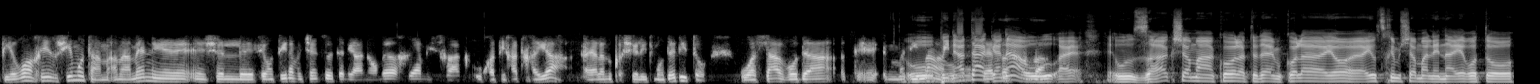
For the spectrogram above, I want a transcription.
פיירו הכי הרשים אותם, המאמן אה, אה, של אה, פיורנטינה וצ'נסו איטליאנו אומר אחרי המשחק, הוא חתיכת חיה, היה לנו קשה להתמודד איתו, הוא עשה עבודה מדהימה. הוא פינה את ההגנה, הוא, הוא זרק שם הכל, אתה יודע, הם כל היו, היו צריכים שם לנער אותו,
